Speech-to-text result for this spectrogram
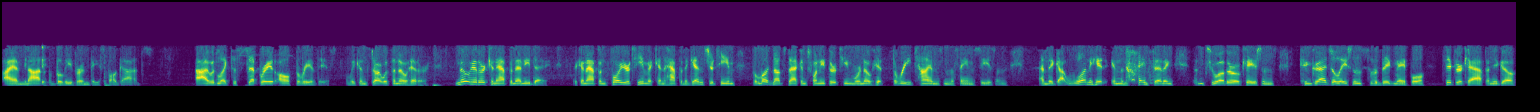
I am not a believer in baseball gods. I would like to separate all three of these. We can start with the no hitter. No hitter can happen any day. It can happen for your team. It can happen against your team. The Lugnuts back in 2013 were no hit three times in the same season, and they got one hit in the ninth inning and two other occasions. Congratulations to the Big Maple. Tip your cap, and you go,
